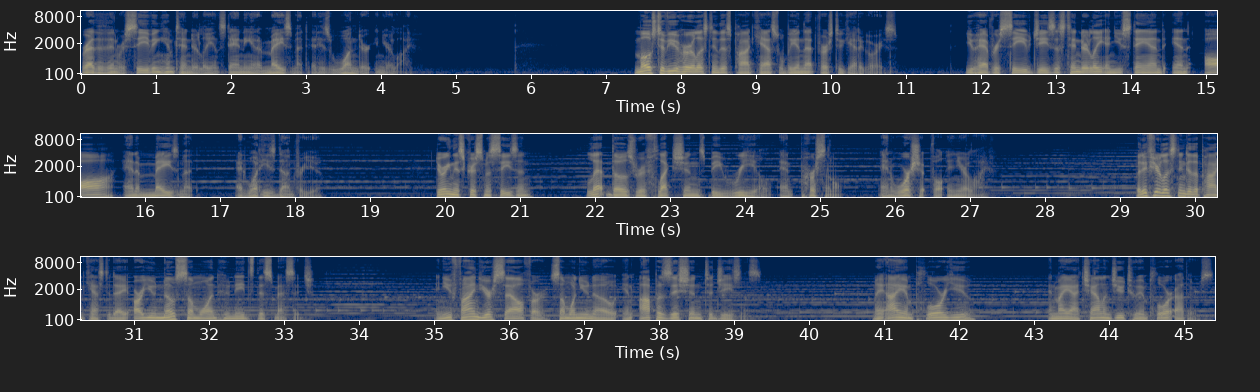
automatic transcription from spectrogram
rather than receiving him tenderly and standing in amazement at his wonder in your life. Most of you who are listening to this podcast will be in that first two categories. You have received Jesus tenderly and you stand in awe and amazement at what He's done for you. During this Christmas season, let those reflections be real and personal and worshipful in your life. But if you're listening to the podcast today, or you know someone who needs this message, and you find yourself or someone you know in opposition to Jesus, may I implore you and may I challenge you to implore others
